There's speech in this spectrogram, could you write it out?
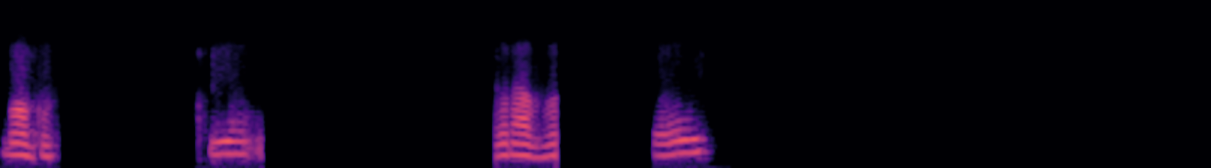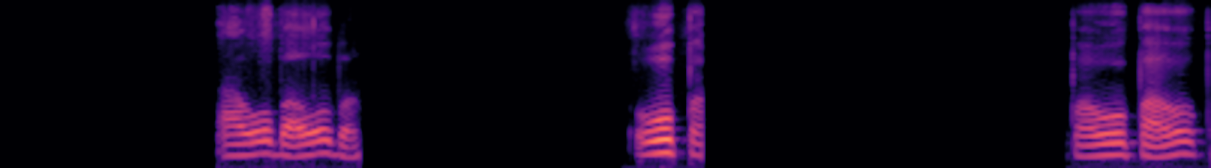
Bom, tô aqui gravando vocês. Ah, oba, oba. Opa, opa, opa, opa.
